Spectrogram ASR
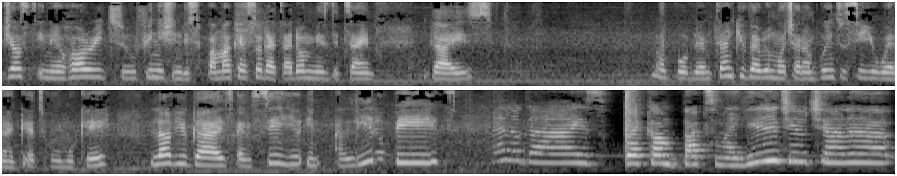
just in a hurry to finish in the supermarket so that I don't miss the time guys. No problem. Thank you very much and I'm going to see you when I get home okay? Love you guys and see you in a little bit. Hello guys. Welcome back to my YouTube channel.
